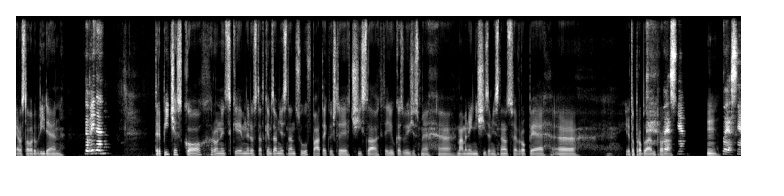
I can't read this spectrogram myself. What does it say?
Jaroslava, dobrý den. Dobrý den. Trpí Česko chronickým nedostatkem zaměstnanců. V pátek vyšly čísla, které ukazují, že jsme, eh, máme nejnižší zaměstnanost v Evropě. Eh, je to problém pro nás? No jasně. Hmm. No jasně.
